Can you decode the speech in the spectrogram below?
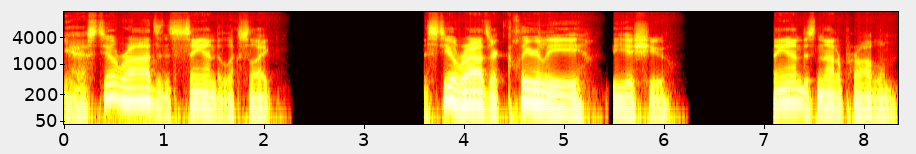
Yeah, steel rods and sand, it looks like. The steel rods are clearly the issue. Sand is not a problem.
